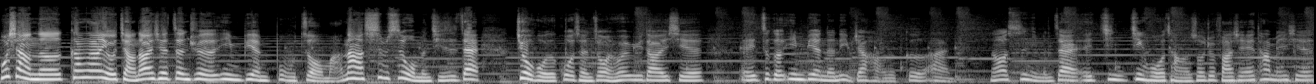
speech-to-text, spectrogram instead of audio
我想呢，刚刚有讲到一些正确的应变步骤嘛，那是不是我们其实在救火的过程中也会遇到一些，哎，这个应变能力比较好的个案，然后是你们在哎进进火场的时候就发现，哎，他们一些。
